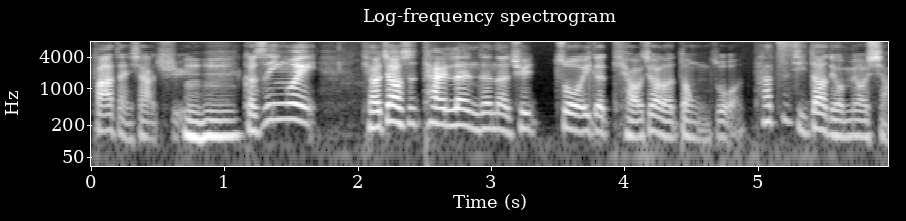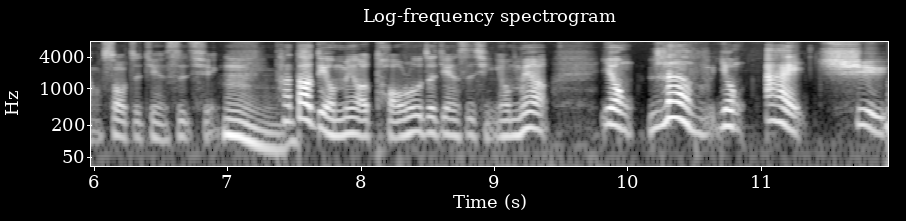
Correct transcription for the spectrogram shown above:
发展下去。嗯哼，可是因为调教师太认真的去做一个调教的动作，他自己到底有没有享受这件事情？嗯，他到底有没有投入这件事情？有没有用 love 用爱去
